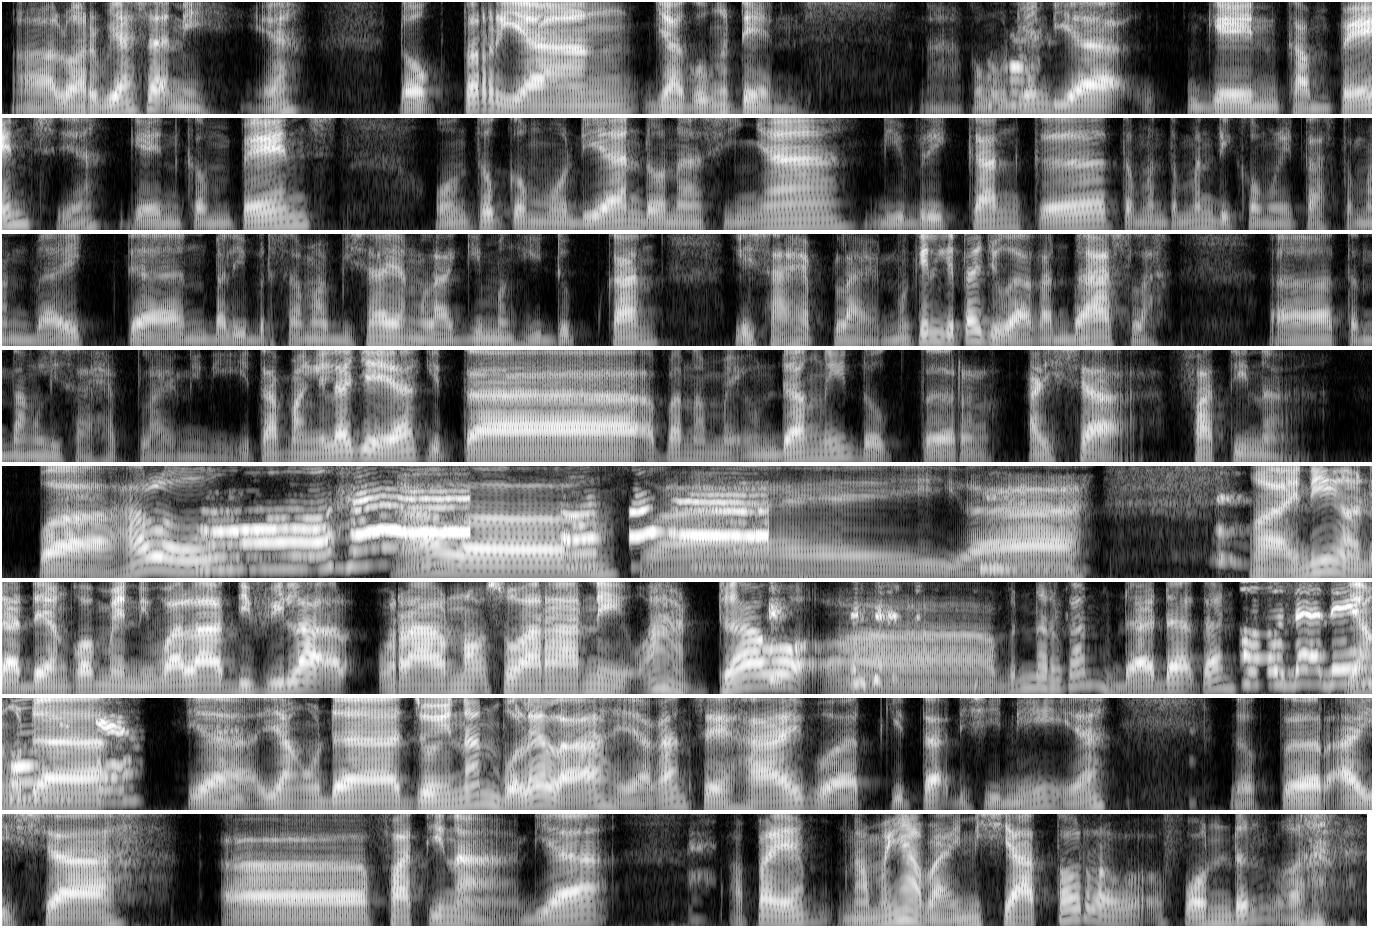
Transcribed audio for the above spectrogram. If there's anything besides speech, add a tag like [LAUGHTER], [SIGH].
eh, luar biasa nih ya, dokter yang jago ngedance. Nah kemudian dia gain campaigns ya, gain campaigns untuk kemudian donasinya diberikan ke teman-teman di komunitas teman baik dan Bali Bersama Bisa yang lagi menghidupkan Lisa Helpline. Mungkin kita juga akan bahas lah eh, tentang Lisa Helpline ini. Kita panggil aja ya, kita apa namanya undang nih Dokter Aisyah Fatina. Wah, halo. Oh, hai. Halo. malam. Wah. Wah. Ini ada ada yang komen nih. Wala di villa ora ono suarane. Wah, ada kok. Wah, bener kan? Udah ada kan? Oh, udah ada yang Yang udah ya. ya, yang udah joinan boleh lah ya kan say hi buat kita di sini ya. Dokter Aisyah eh, Fatina. Dia apa ya? Namanya apa? Inisiator, founder?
